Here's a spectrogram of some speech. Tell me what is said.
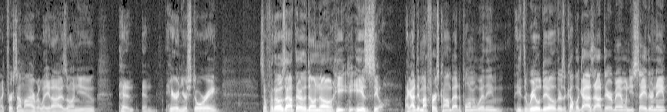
Like first time I ever laid eyes on you, and and hearing your story. So for those out there that don't know, he he, he is a SEAL. Like I did my first combat deployment with him. He's the real deal. There's a couple of guys out there, man. When you say their name,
